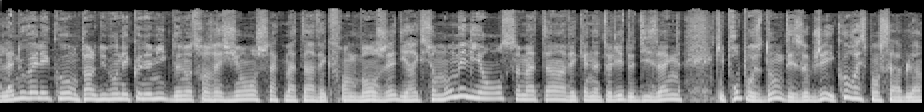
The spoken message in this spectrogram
la nouvelle écho, on parle du monde économique de notre région chaque matin avec Franck Banger, direction Montmélian ce matin avec un atelier de design qui propose donc des objets éco-responsables.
